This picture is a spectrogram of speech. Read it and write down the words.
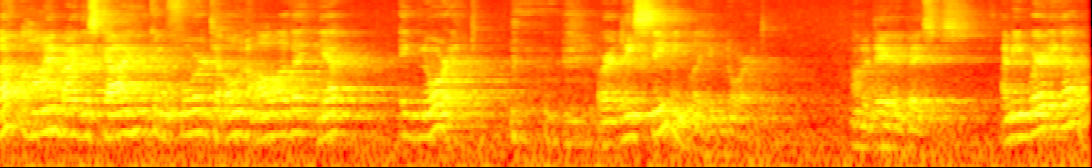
Left behind by this guy who can afford to own all of it, yet ignore it. or at least seemingly ignore it on a daily basis. I mean, where'd he go?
